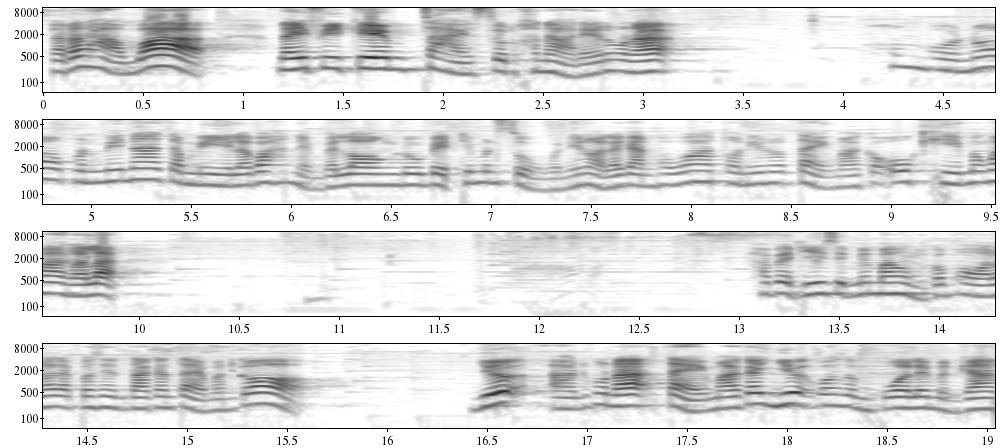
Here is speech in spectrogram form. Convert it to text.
แต่ถ้าถามว่าในฟรีเกมจ่ายสุดขนาดนี้ทุกคนนะคอมโบนอกมันไม่น่าจะมีแล้วปะไหนไปลองดูเบ็ดที่มันสูงกว่านี้หน่อยแล้วกัน เพราะว่าตอนนี้เราแต่งมาก็โอเคมากๆแล้วแหละถ้าเบ็ดยีไม่มาผมก็พอแล้วแหละเปอร์เซ็นต์ตากันแตกมันก็เยอะอะทุกคนนะแต่งมาก็เยอะพอสมควรเลยเหมือนกัน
